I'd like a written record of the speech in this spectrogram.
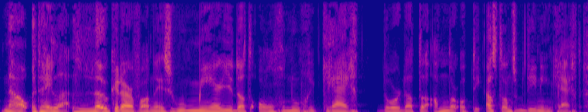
Nou, het hele leuke daarvan is hoe meer je dat ongenoegen krijgt doordat de ander op die afstandsbediening krijgt,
